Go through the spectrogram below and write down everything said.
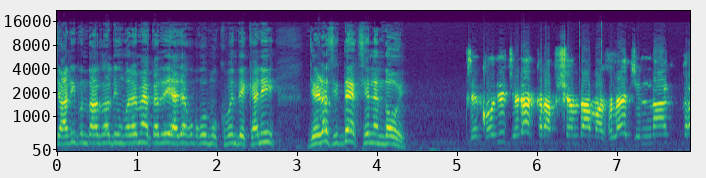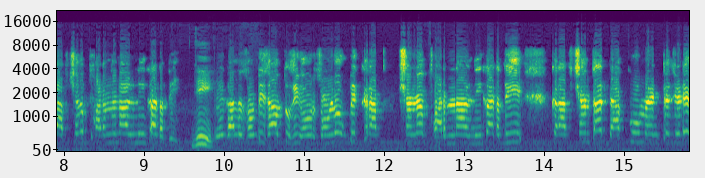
40 45 ਸਾਲ ਦੀ ਉਮਰ ਹੈ, ਮੈਂ ਕਦੇ ਇਹੋ ਜਿਹਾ ਕੋਈ ਮੁੱਖ ਮੰਤਰੀ ਦੇਖਿਆ ਨਹੀਂ, ਜਿਹੜਾ ਸਿੱਧਾ ਐਕਸ਼ਨ ਲੈਂਦਾ ਹੋਵੇ ਦੇਖੋ ਜੀ ਜਿਹੜਾ ਕਰਪਸ਼ਨ ਦਾ ਮਸਲਾ ਹੈ ਜਿੰਨਾ ਕਰਪਸ਼ਨ ਫੜਨ ਨਾਲ ਨਹੀਂ ਘਟਦੀ। ਇਹ ਗੱਲ ਸੋਢੀ ਸਾਹਿਬ ਤੁਸੀਂ ਹੋਰ ਸੁਣ ਲਓ ਵੀ ਕਰਪਸ਼ਨ ਫੜਨ ਨਾਲ ਨਹੀਂ ਘਟਦੀ। ਕਰਪਸ਼ਨ ਤਾਂ ਡਾਕੂਮੈਂਟ ਜਿਹੜੇ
